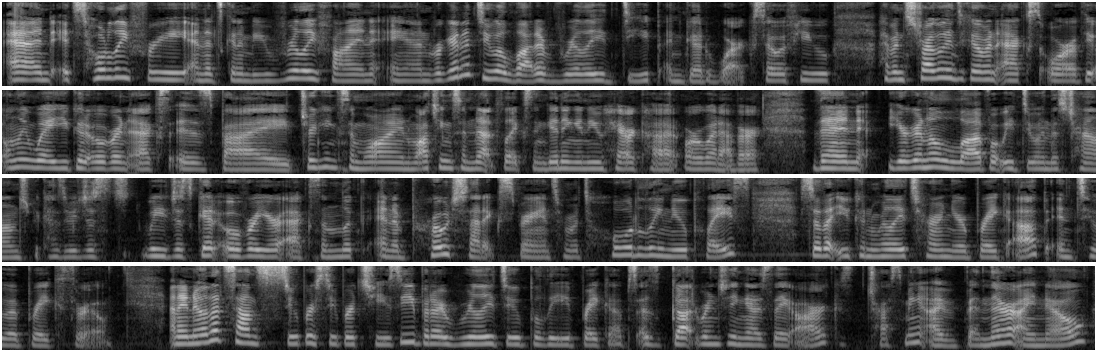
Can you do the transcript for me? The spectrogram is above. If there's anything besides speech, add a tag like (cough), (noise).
And it's totally free and it's going to be really fun. And we're going to do a lot of really deep and good work. So if you have been struggling to go an X, or if the only way you get over an X is by drinking some wine, watching some Netflix, and getting a new haircut or whatever, then you're going to love what we do in this challenge because we just, we just get over your ex and look and approach that experience from a totally new place so that you can really turn your breakup into a breakthrough. And I know that sounds super, super cheesy, but I really do believe breakups, as gut wrenching as they are, because trust me, I've been there, I know.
